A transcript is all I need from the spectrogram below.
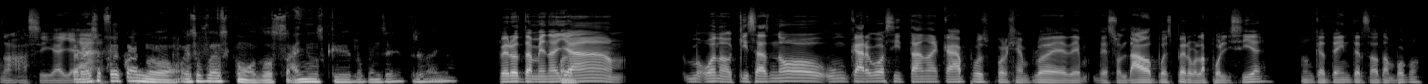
No, sí, allá. Pero eso fue cuando, eso fue hace como dos años que lo pensé, tres años. Pero también allá, m- bueno, quizás no un cargo así tan acá, pues, por ejemplo, de, de, de soldado, pues, pero la policía nunca te ha interesado tampoco.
